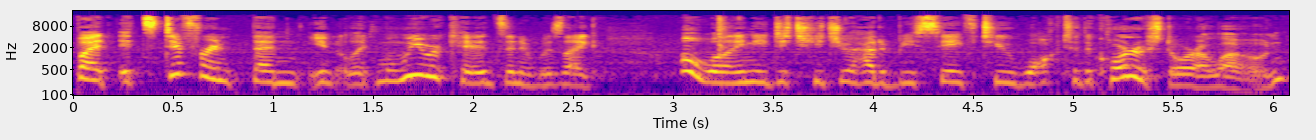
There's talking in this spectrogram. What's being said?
But it's different than, you know, like when we were kids and it was like, oh, well, I need to teach you how to be safe to walk to the corner store alone.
